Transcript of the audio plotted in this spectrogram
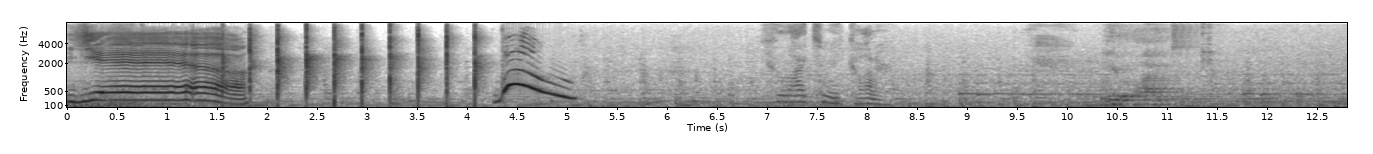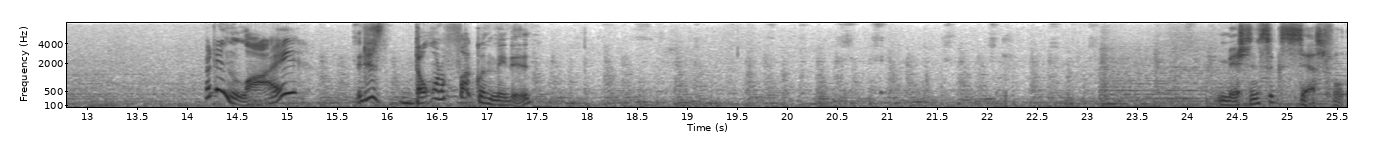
Yeah! Woo! You lied to me, Connor. I didn't lie. They just don't want to fuck with me, dude. Mission successful.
